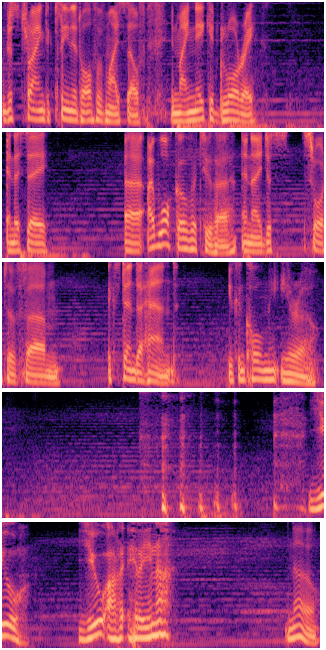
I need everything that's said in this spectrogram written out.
I'm just trying to clean it off of myself in my naked glory. And I say, uh, I walk over to her and I just sort of um, extend a hand. You can call me Eero. You, you are Irina. No,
